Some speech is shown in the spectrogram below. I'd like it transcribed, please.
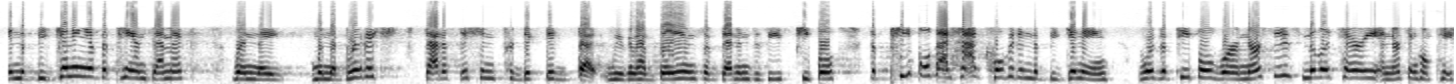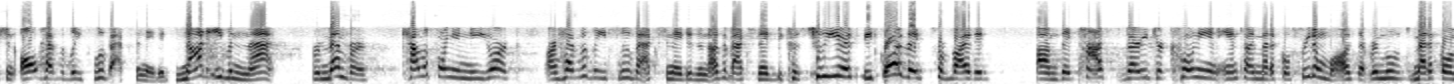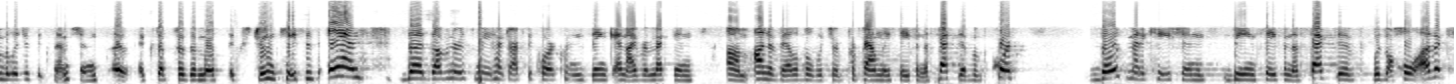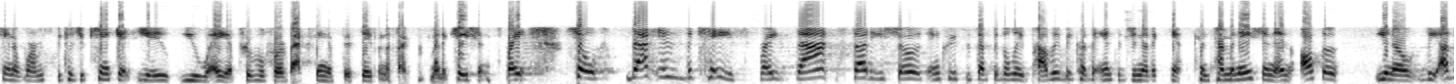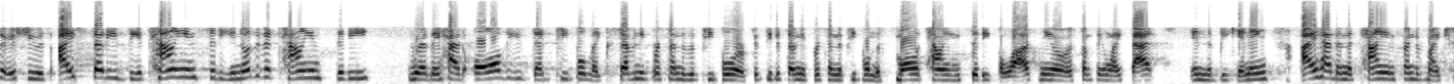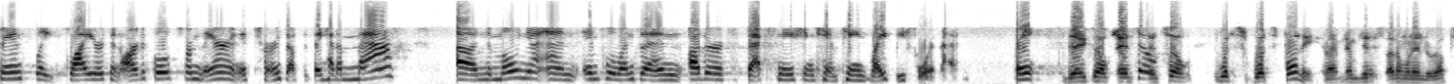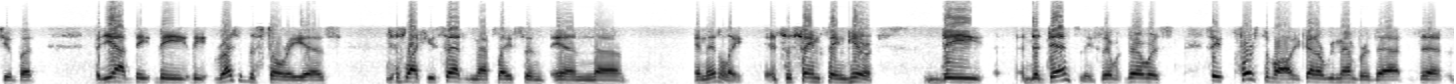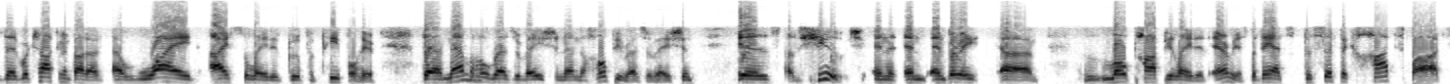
in the beginning of the pandemic, when they when the British statistician predicted that we were going to have billions of dead and diseased people, the people that had COVID in the beginning were the people were nurses, military, and nursing home patients, all heavily flu vaccinated. Not even that. Remember, California and New York are heavily flu vaccinated and other vaccinated because two years before they provided, um, they passed very draconian anti-medical freedom laws that removed medical and religious exemptions, uh, except for the most extreme cases. And the governors made hydroxychloroquine, zinc, and ivermectin um, unavailable, which are profoundly safe and effective. Of course, those medications being safe and effective was a whole other can of worms because you can't get EUA approval for a vaccine if they're safe and effective medications, right? So that is the case, right? That study shows increased susceptibility probably because of antigenetic contamination and also, you know, the other issue is I studied the Italian city. You know that Italian city where they had all these dead people, like 70% of the people or 50 to 70% of people in the small Italian city, Bologna or something like that, in the beginning. I had an Italian friend of mine translate flyers and articles from there, and it turns out that they had a mass uh, pneumonia and influenza and other vaccination campaign right before that. Right there, you go. And so, and so what's what's funny, and I'm, I'm just I don't want to interrupt you, but but yeah, the the the rest of the story is just like you said in that place in in uh, in Italy. It's the same thing here. The the densities there there was See, first of all, you got to remember that, that that we're talking about a, a wide, isolated group of people here. The Navajo mm-hmm. Reservation and the Hopi Reservation is uh, huge and and and very uh, low populated areas, but they had specific hot spots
